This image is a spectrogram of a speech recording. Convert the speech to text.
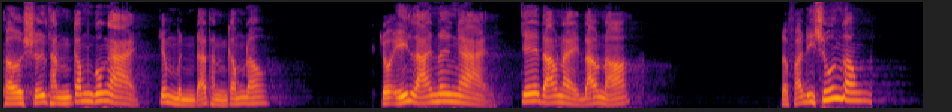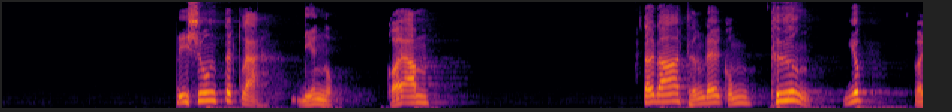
Thờ sự thành công của ngài, chứ mình đã thành công đâu. Rồi ý lại nơi ngài, chế đạo này đạo nọ. Là phải đi xuống không? Đi xuống tức là địa ngục, cõi âm. Tới đó thượng đế cũng thương, giúp và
